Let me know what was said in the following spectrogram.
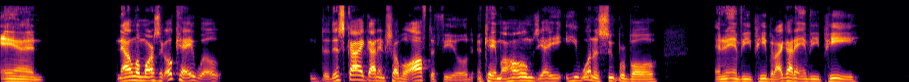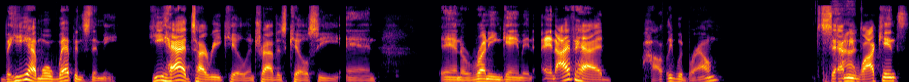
And now Lamar's like, okay, well, this guy got in trouble off the field. Okay, Mahomes, yeah, he, he won a Super Bowl and an MVP, but I got an MVP, but he had more weapons than me. He had Tyreek Hill and Travis Kelce and and a running game. And, and I've had Hollywood Brown, Sammy. Watkins.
